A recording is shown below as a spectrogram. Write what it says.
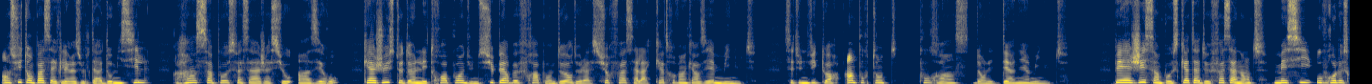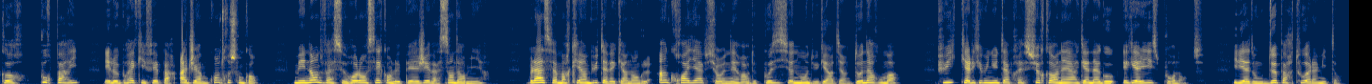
Ensuite, on passe avec les résultats à domicile. Reims s'impose face à Ajaccio 1-0. Cajuste donne les 3 points d'une superbe frappe en dehors de la surface à la 95e minute. C'est une victoire importante pour Reims dans les dernières minutes. PSG s'impose 4 2 face à Nantes. Messi ouvre le score pour Paris et le break est fait par Adjam contre son camp. Mais Nantes va se relancer quand le PSG va s'endormir. Blas va marquer un but avec un angle incroyable sur une erreur de positionnement du gardien Donnarumma. Puis, quelques minutes après, sur corner, Ganago égalise pour Nantes. Il y a donc deux partout à la mi-temps.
